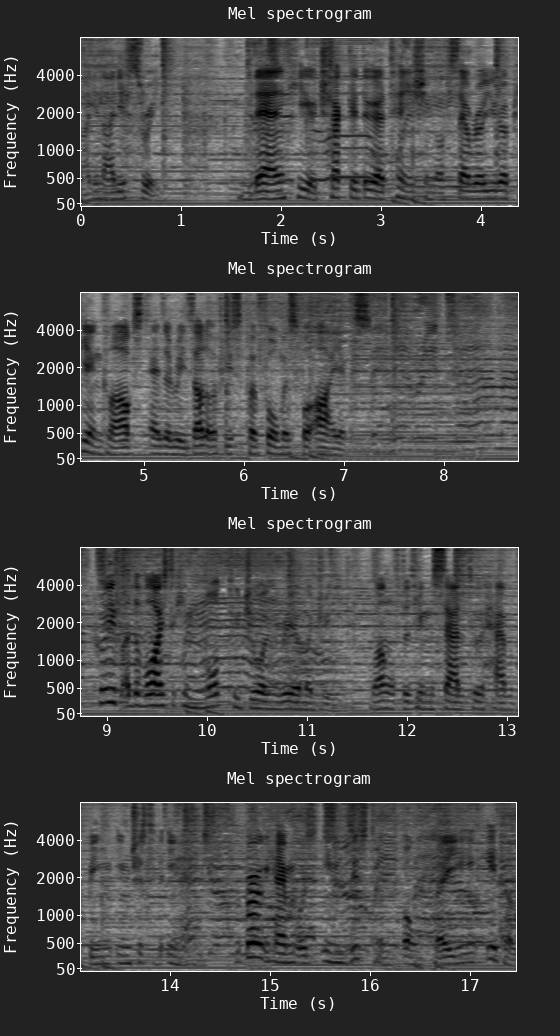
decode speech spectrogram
1993. Then he attracted the attention of several European clubs as a result of his performance for Ajax. Cruyff advised him not to join Real Madrid, one of the teams said to have been interested in him. Bergkamp was insistent on playing in Italy.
